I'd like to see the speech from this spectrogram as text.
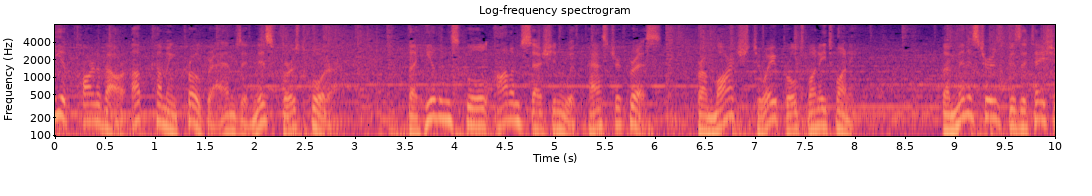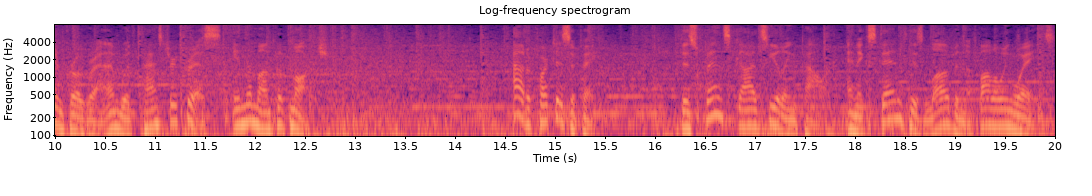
Be a part of our upcoming programs in this first quarter. The Healing School Autumn Session with Pastor Chris from March to April 2020. The Minister's Visitation Program with Pastor Chris in the month of March. How to participate. Dispense God's healing power and extend His love in the following ways.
